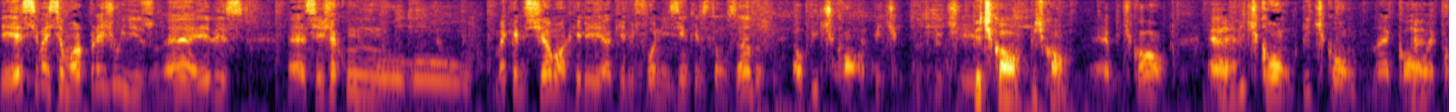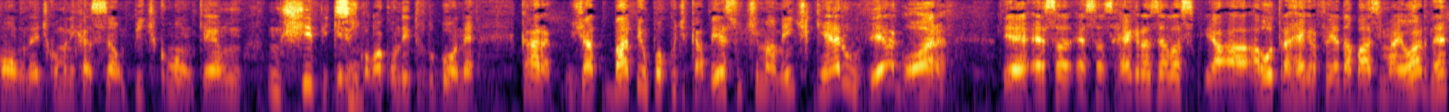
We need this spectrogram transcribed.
Esse vai ser o maior prejuízo, né? Eles é, seja com o, o, Como é que eles chamam aquele, aquele fonezinho que eles estão usando? É o. Pitch, pitch, call. Pitch call. É call. É, É. Pitcom, Pitcom, não é call, É. é, com, né? De comunicação. Pitcom, que é um, um chip que eles Sim. colocam dentro do boné. Cara, já batem um pouco de cabeça ultimamente, quero ver agora. É, essa- essas regras, elas. A, a outra regra foi a da base maior, né?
